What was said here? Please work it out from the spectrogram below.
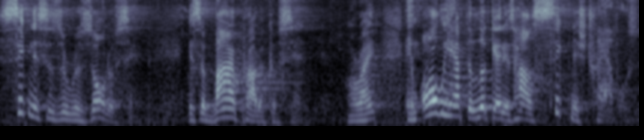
sickness is a result of sin. It's a byproduct of sin. All right? And all we have to look at is how sickness travels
